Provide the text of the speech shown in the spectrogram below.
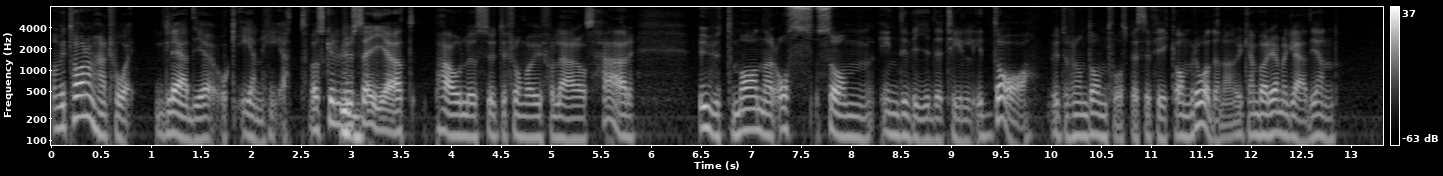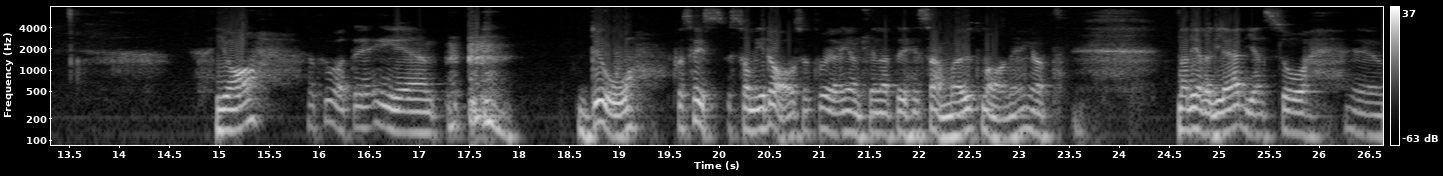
Om vi tar de här två, glädje och enhet. Vad skulle mm. du säga att Paulus utifrån vad vi får lära oss här utmanar oss som individer till idag utifrån de två specifika områdena? Vi kan börja med glädjen. Ja, jag tror att det är då precis som idag så tror jag egentligen att det är samma utmaning. att När det gäller glädjen så, eh,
